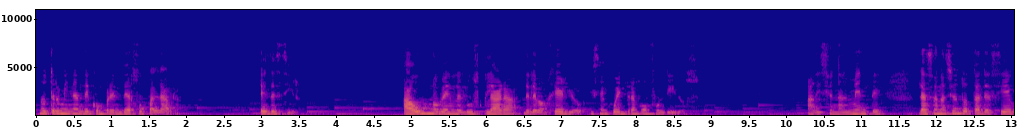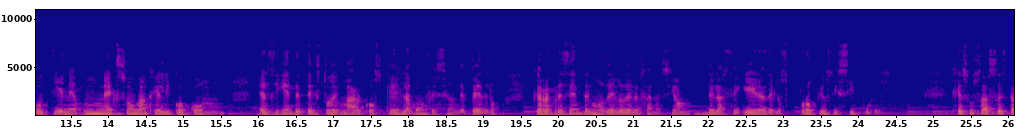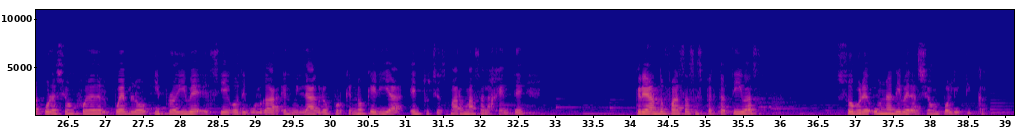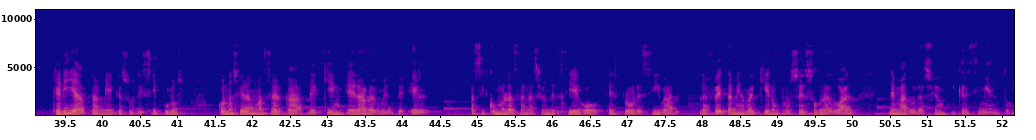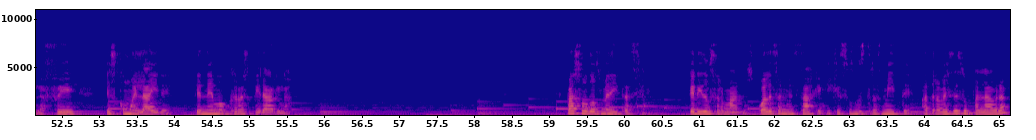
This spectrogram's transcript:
no terminan de comprender su palabra. Es decir, aún no ven la luz clara del Evangelio y se encuentran confundidos. Adicionalmente, la sanación total del ciego tiene un nexo evangélico con el siguiente texto de Marcos, que es la confesión de Pedro, que representa el modelo de la sanación, de la ceguera de los propios discípulos. Jesús hace esta curación fuera del pueblo y prohíbe el ciego divulgar el milagro porque no quería entusiasmar más a la gente, creando falsas expectativas sobre una liberación política. Quería también que sus discípulos conocieran más cerca de quién era realmente Él. Así como la sanación del ciego es progresiva, la fe también requiere un proceso gradual de maduración y crecimiento. La fe es como el aire, tenemos que respirarla. Paso 2. Meditación. Queridos hermanos, ¿cuál es el mensaje que Jesús nos transmite a través de su palabra?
